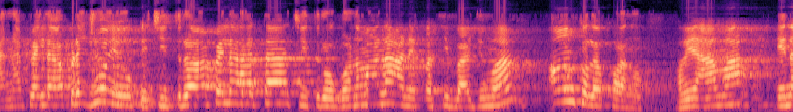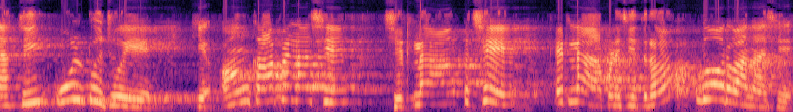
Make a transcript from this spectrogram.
આના પહેલા આપણે જોયું કે ચિત્રો આપેલા હતા, ચિત્રો ગણવાના અને પછી બાજુમાં અંક લખવાનો. હવે આમાં એનાથી ઉલટું જોઈએ કે અંક આપેલા છે, જેટલા અંક છે એટલા આપણે ચિત્ર દોરવાના છે.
